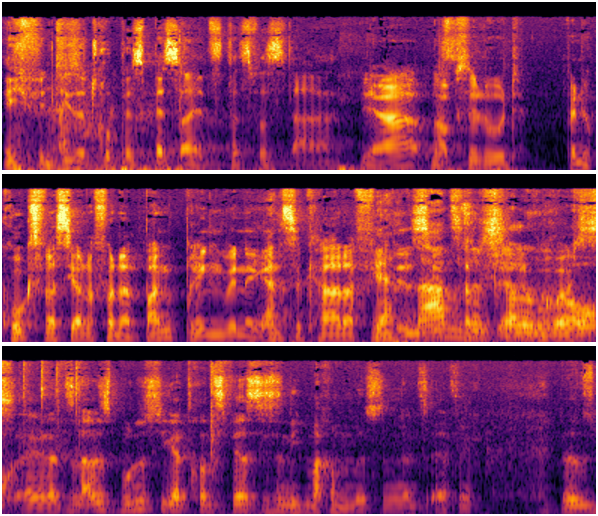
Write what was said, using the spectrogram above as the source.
Ich finde, diese Truppe ist besser als das, was da. Ja, absolut. Wenn du guckst, was die auch noch von der Bank bringen, wenn der ganze Kader fit Ja. ist, Namen jetzt sind ich Schall und. Rauch, ey. Das sind alles Bundesliga-Transfers, die sie nicht machen müssen, ganz ehrlich. Das-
